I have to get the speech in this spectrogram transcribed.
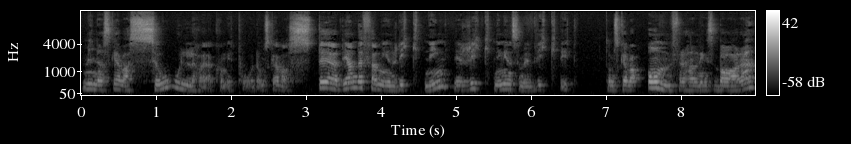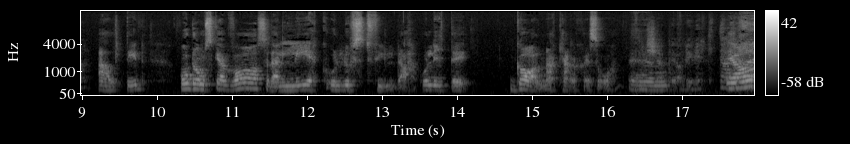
Mina ska vara SOL har jag kommit på. De ska vara stödjande för min riktning. Det är riktningen som är viktigt. De ska vara omförhandlingsbara, alltid. Och de ska vara sådär lek och lustfyllda och lite galna kanske så. Den ehm, köper jag direkt. Ja, ja.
